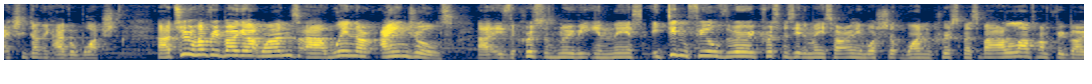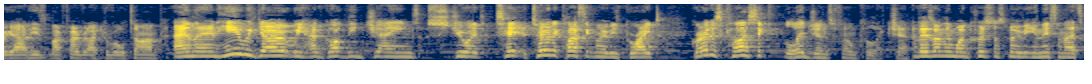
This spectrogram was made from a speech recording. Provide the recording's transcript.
actually don't think I ever watched. Uh, two Humphrey Bogart ones, uh, We're No Angels uh, is the Christmas movie in this. It didn't feel very Christmassy to me, so I only watched it one Christmas, but I love Humphrey Bogart. He's my favourite actor of all time. And then here we go. We have got the James Stewart T Turner Classic Movies Great Greatest Classic Legends Film Collection. There's only one Christmas movie in this, and that's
